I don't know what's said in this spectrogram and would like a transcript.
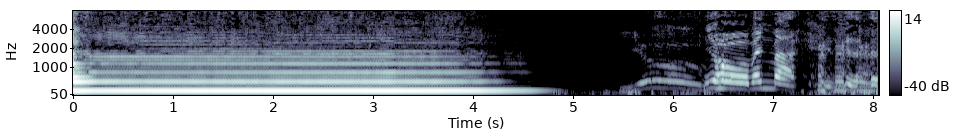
Jo, men Mac!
